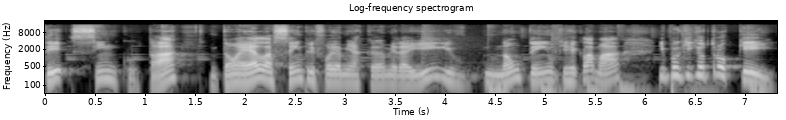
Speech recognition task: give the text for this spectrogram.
T5, tá? Então ela sempre foi a minha câmera aí e não tenho o que reclamar. E por que, que eu troquei?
